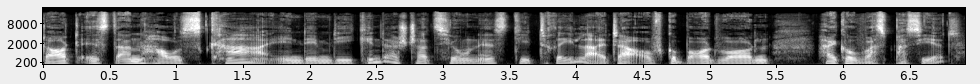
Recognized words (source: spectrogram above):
Dort ist an Haus K, in dem die Kinderstation ist, die Drehleiter aufgebaut worden. Heiko, was passiert?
